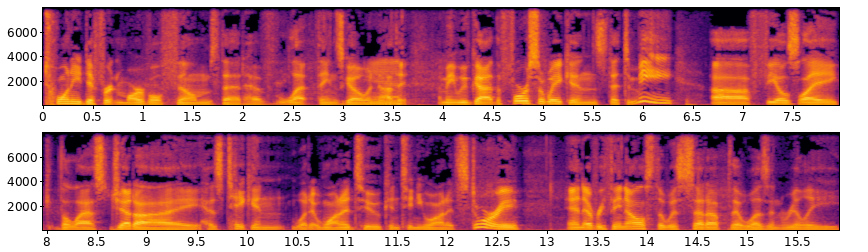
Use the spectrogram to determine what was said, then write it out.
20 different Marvel films that have let things go and Yeah. nothing. I mean, we've got The Force Awakens that to me uh, feels like The Last Jedi has taken what it wanted to continue on its story, and everything else that was set up that wasn't really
